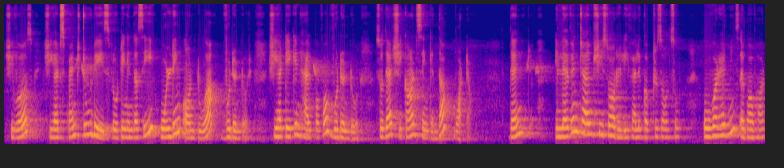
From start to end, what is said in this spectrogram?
she was she had spent two days floating in the sea holding on to a wooden door. She had taken help of a wooden door so that she can't sink in the water. Then 11 times she saw relief helicopters also. Overhead means above her,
